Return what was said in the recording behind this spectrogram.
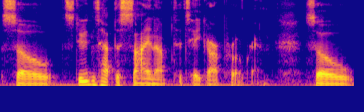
so students have to sign up to take our program. So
